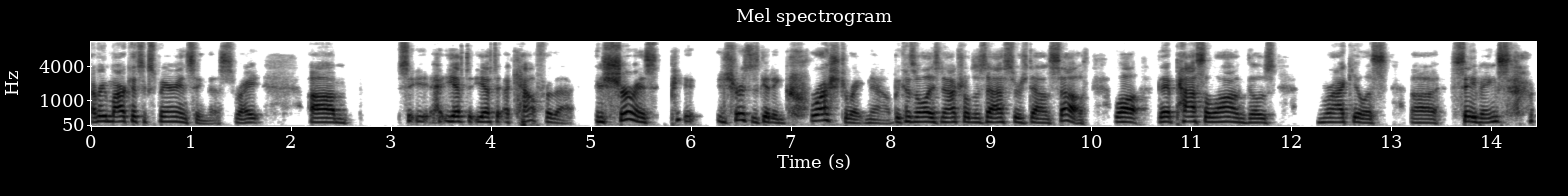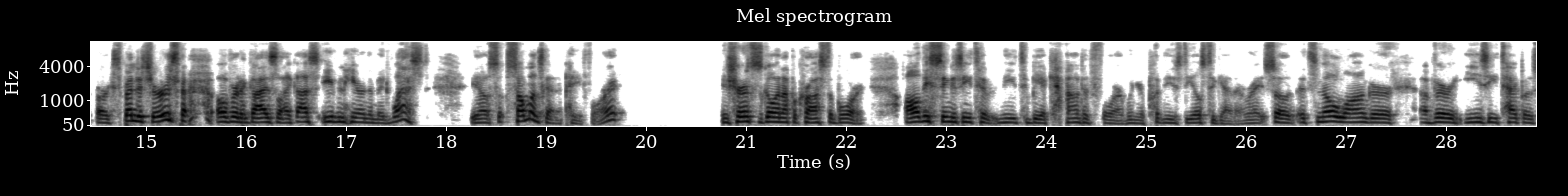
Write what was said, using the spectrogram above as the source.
Every market's experiencing this, right? Um, so you have to you have to account for that. Insurance insurance is getting crushed right now because of all these natural disasters down south. Well, they pass along those miraculous uh, savings or expenditures over to guys like us, even here in the Midwest. You know, so someone's got to pay for it. Insurance is going up across the board. All these things need to need to be accounted for when you're putting these deals together, right? So it's no longer a very easy type of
